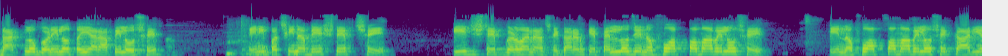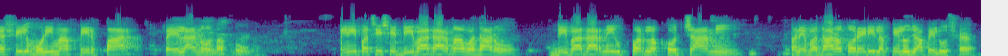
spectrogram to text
દાખલો ગણેલો તૈયાર આપેલો છે. એની પછીના બે સ્ટેપ છે. એ જ સ્ટેપ ગણવાના છે. કારણ કે પહેલો જે નફો આપવામાં આવેલો છે, એ નફો આપવામાં આવેલો છે કાર્યશીલ મૂડીમાં ફેરફાર પહેલાનો નફો. એની પછી છે દેવાદારમાં વધારો. દેવાદારની ઉપર લખો ચામી. અને વધારો તો રેડી લખેલું જ આપેલું છે.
